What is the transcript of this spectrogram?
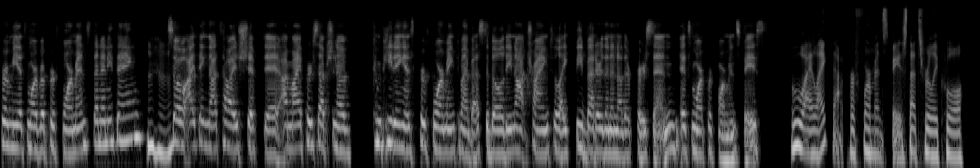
for me, it's more of a performance than anything. Mm-hmm. So I think that's how I shift it. My perception of competing is performing to my best ability, not trying to like be better than another person. It's more performance based. Ooh, I like that performance based. That's really cool.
